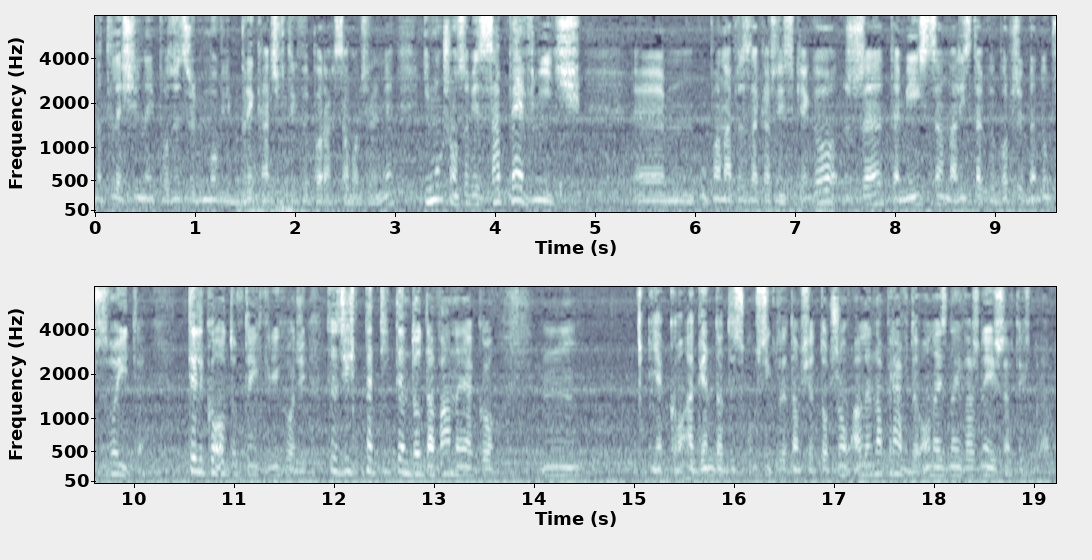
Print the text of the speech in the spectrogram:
na tyle silnej pozycji, żeby mogli brykać w tych wyborach samodzielnie i muszą sobie zapewnić u pana prezesa Kaczyńskiego, że te miejsca na listach wyborczych będą przyzwoite. Tylko o to w tej chwili chodzi. To jest gdzieś petitem dodawane jako... Mm, jako agenda dyskusji, które tam się toczą, ale naprawdę ona jest najważniejsza w tej sprawie.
